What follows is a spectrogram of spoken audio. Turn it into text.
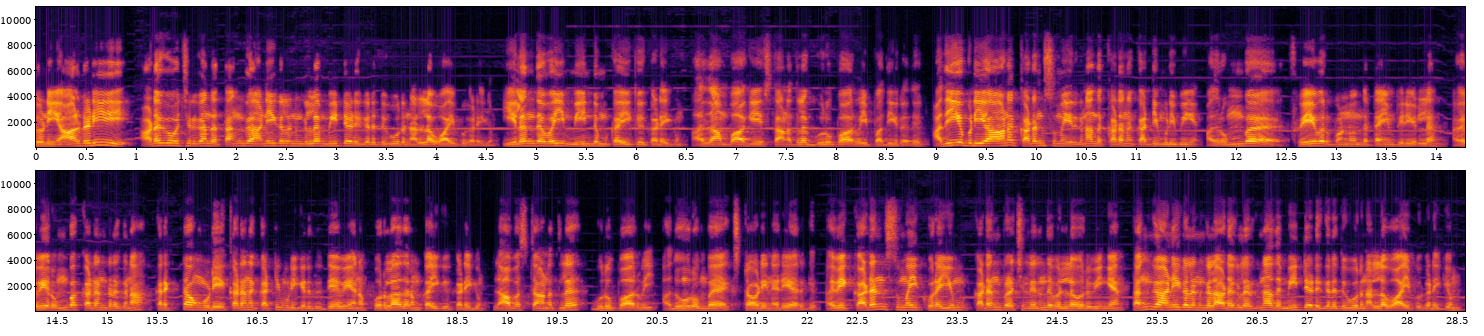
ஸோ நீ ஆல்ரெடி அடகு வச்சிருக்க அந்த தங்க அணிகலன்களை மீட்டெடுக்கிறதுக்கு ஒரு நல்ல வாய்ப்பு கிடைக்கும். இழந்தவை மீண்டும் கைக்கு கிடைக்கும். அதுதான் பாகியஸ்தானத்துல குரு பார்வை பதிகிறது. அதிகப்படியான கடன் சுமை இருக்குன்னா அந்த கடனை கட்டி முடிப்பீங்க. அது ரொம்ப ஃபேவர் பண்ணும் இந்த டைம் பீரியட்ல ஆகவே ரொம்ப கடன் இருக்குன்னா கரெக்டா அவங்களுடைய கடனை கட்டி முடிக்கிறது தேவையான பொருளாதாரம் கைக்கு கிடைக்கும். லாபஸ்தானத்துல குரு பார்வை அதுவும் ரொம்ப எக்ஸ்ட்ராடினரியா இருக்கு. ஆகவே கடன் சுமை குறையும் கடன் பிரச்சனையில இருந்து வெளில வருவீங்க. தங்க அணிகலன்கள் அடகுல இருக்குன்னா அதை மீட்டெடுக்கிறதுக்கு ஒரு நல்ல வாய்ப்பு கிடைக்கும்.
